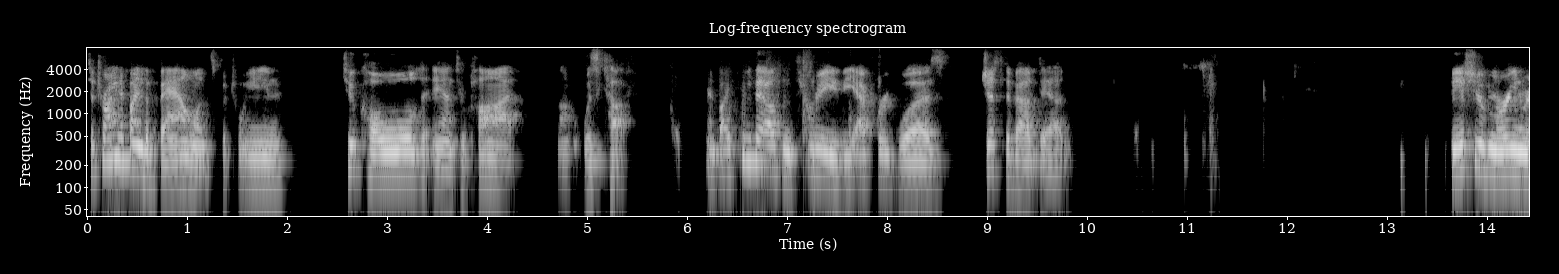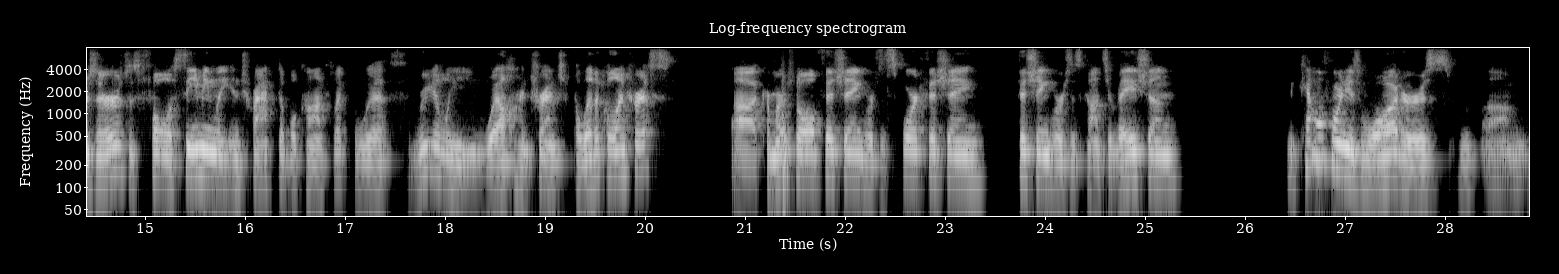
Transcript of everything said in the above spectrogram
So trying to find the balance between too cold and too hot uh, was tough. And by 2003, the effort was just about dead. The issue of marine reserves is full of seemingly intractable conflict with really well entrenched political interests, uh, commercial fishing versus sport fishing, fishing versus conservation. In California's waters, um,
